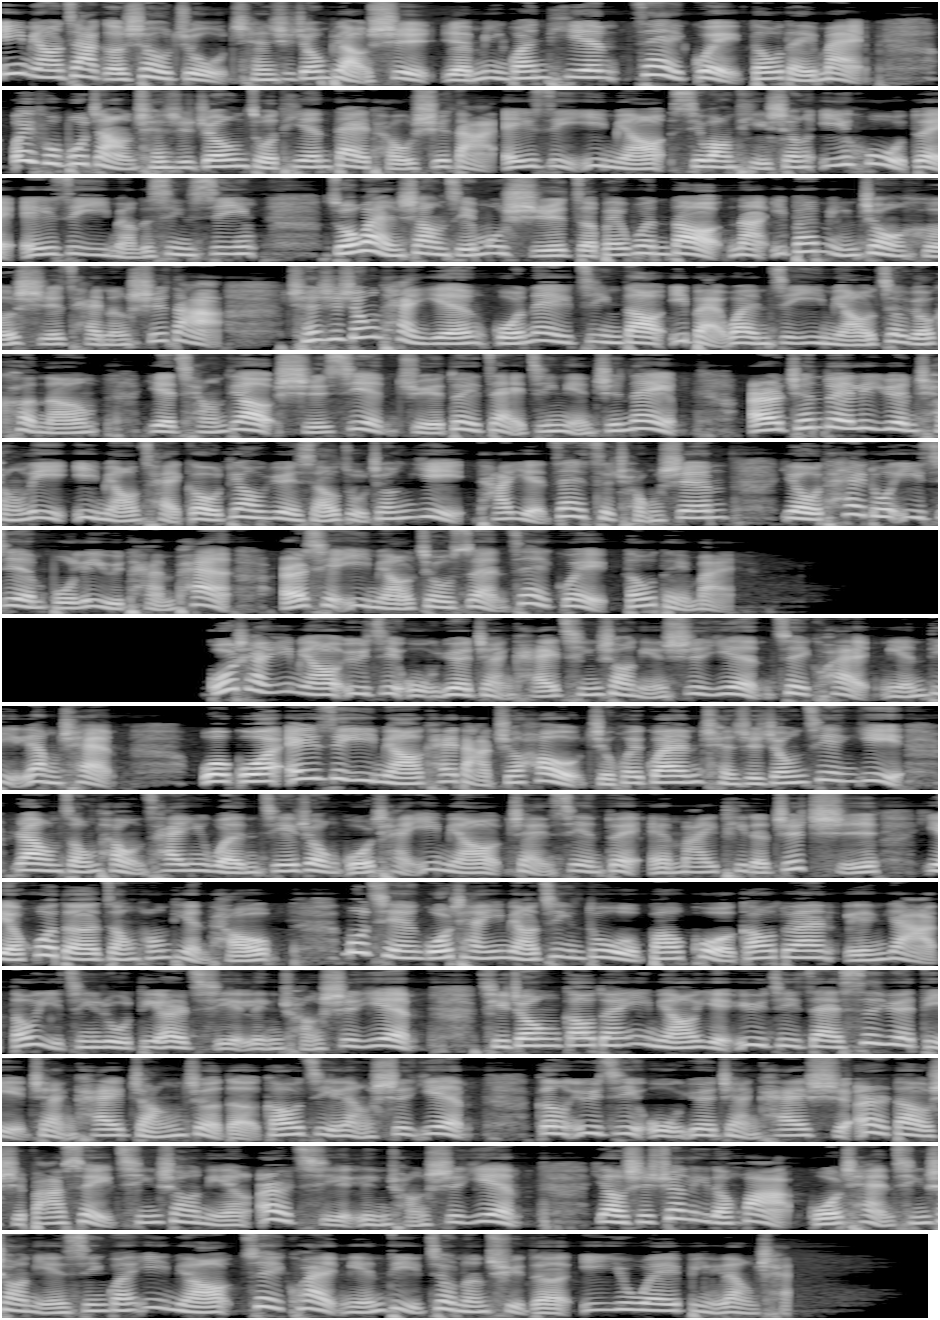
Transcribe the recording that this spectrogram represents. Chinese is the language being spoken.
疫苗价格受阻，陈时中表示：“人命关天，再贵都得买。”卫福部长陈时中昨天带头施打 A Z 疫苗，希望提升医护对 A Z 疫苗的信心。昨晚上节目时，则被问到：“那一般民众何时才能施打？”陈时中坦言：“国内进到一百万剂疫苗就有可能，也强调实现绝对在今年之内。”而针对立院成立疫苗采购调阅小组争议，他也再次重申：“有太多意见不利于谈判，而且。”疫苗就算再贵都得买。国产疫苗预计五月展开青少年试验，最快年底量产。我国 A Z 疫苗开打之后，指挥官陈时中建议让总统蔡英文接种国产疫苗，展现对 M I T 的支持，也获得总统点头。目前国产疫苗进度包括高端、联雅都已进入第二期临床试验，其中高端疫苗也预计在四月底展开长者的高剂量试验，更预计五月展开十二到十八岁青少年二期临床试验。要是顺利的话，国产青少年新冠疫苗最快年底就能取得 EUA 并量产。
